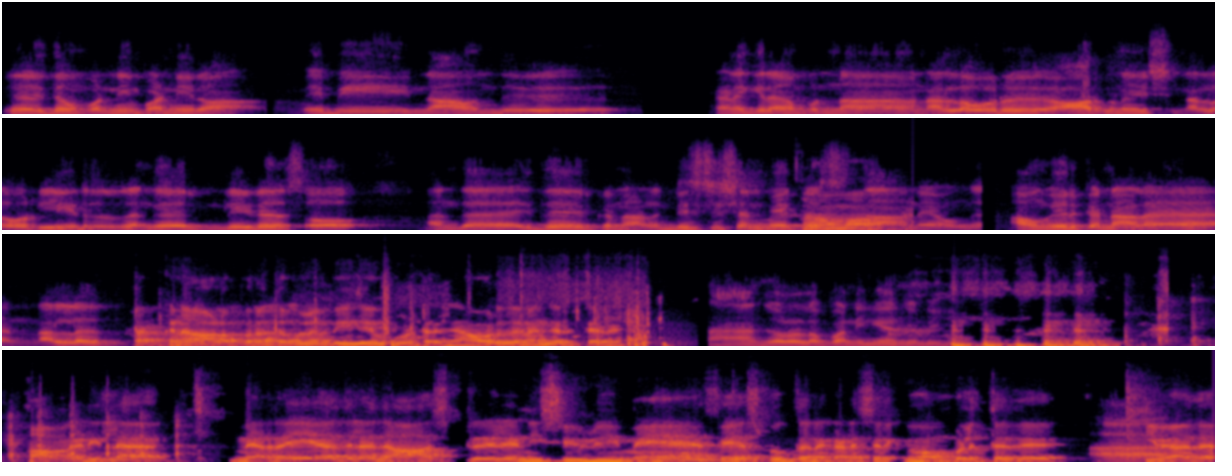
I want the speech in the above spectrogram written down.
இதை பண்ணி பண்ணிடுவான். மேபி நான் வந்து நினைக்கிறேன் அப்படின்னா நல்ல ஒரு ஆர்கனைசேஷன் நல்ல ஒரு லீடர் அங்க லீடர்ஸோ அந்த இது இருக்கனால டிசிஷன் மேக்கர்ஸ். தான் அவங்க. அவங்க இருக்கனால நல்ல டக்குன்னு ஆலப்புறத்துக்குள்ள பிஜிஎம் போட்டுருங்க. அவர் தானே அங்க இருக்காரு. நான் சொல்லலப்பா நீங்க சொன்னீங்க? ஆமா இல்ல. நிறைய இதுல இந்த ஆஸ்திரேலியன் இஷ்யூலயுமே ஃபேஸ்புக் தானே கடைசி வரைக்கும் வம்பிழுத்தது. இவன் அந்த.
